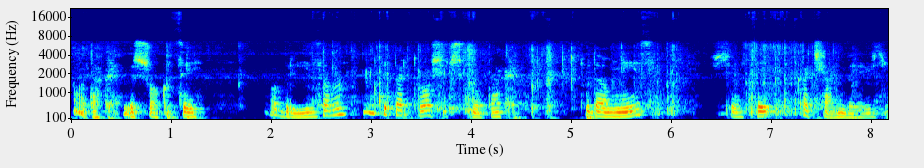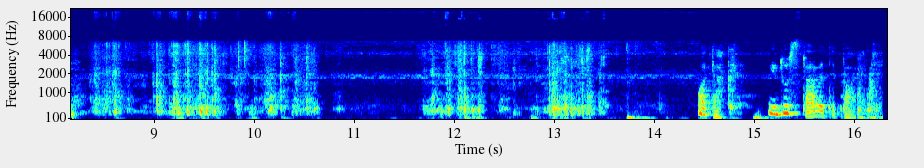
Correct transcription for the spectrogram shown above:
Отак, вишок оцей обрізала. І тепер трошечки отак туди вниз, ще цей качан виріжу. Отак. Іду ставити парити.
